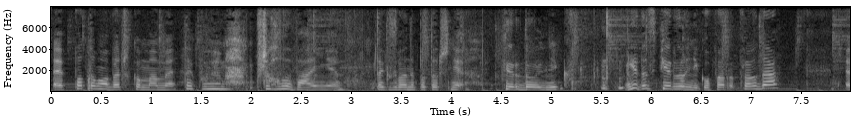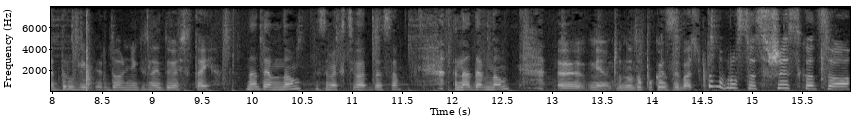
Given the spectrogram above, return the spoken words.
E, Pod tą ławeczką mamy, tak powiem, przechowywalnię, tak zwany potocznie pierdolnik. Jeden z pierdolników, pra- prawda? E, Drugi pierdolnik znajduje się tutaj nade mną. Jestem jak stewardessa. Nade mną. E, Nie wiem, czy będę to pokazywać. To po prostu jest wszystko, co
